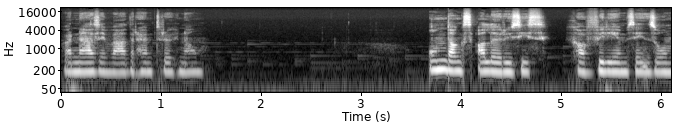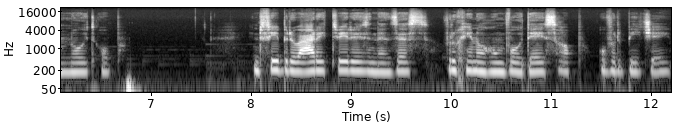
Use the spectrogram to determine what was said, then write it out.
waarna zijn vader hem terugnam. Ondanks alle ruzies gaf William zijn zoon nooit op. In februari 2006 vroeg hij nog om voogdijschap over BJ.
